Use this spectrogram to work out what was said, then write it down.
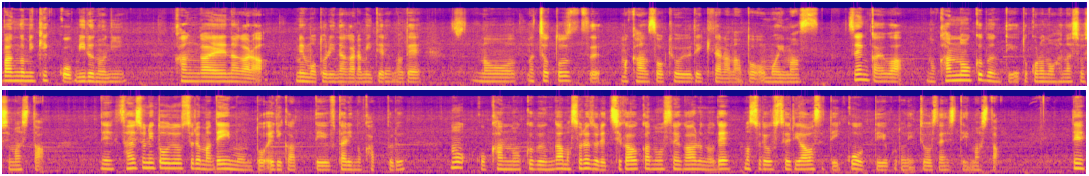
番組結構見るのに考えながらメモ取りながら見てるのでの、まあ、ちょっとずつ、まあ、感想を共有できたらなと思います。前回はの官能区分っていうところのお話をしました。で最初に登場する、まあ、デイモンとエリカっていう2人のカップルのこう官能区分が、まあ、それぞれ違う可能性があるので、まあ、それをすり合わせていこうっていうことに挑戦していました。で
